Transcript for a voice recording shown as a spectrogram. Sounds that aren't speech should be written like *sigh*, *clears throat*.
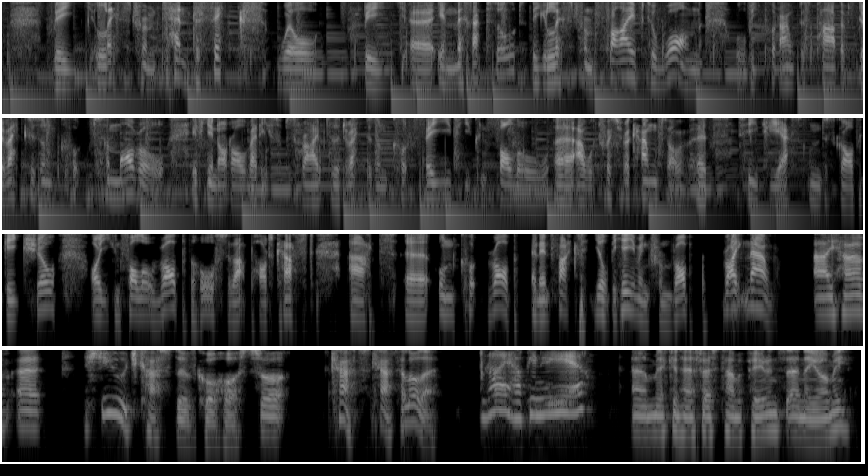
The list from 10 to 6 will be uh, in this episode. The list from 5 to 1 will be put out as part of Directors Uncut tomorrow. If you're not already subscribed to the Directors Uncut feed, you can follow uh, our Twitter account or at TGS underscore the Geek Show, or you can follow Rob, the host of that podcast, at uh, Uncut Rob. And in fact, you'll be hearing from Rob right now. I have a huge cast of co-hosts. So, Kat, Kat, hello there. Hi, Happy New Year. Um, making her first time appearance, uh, Naomi.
